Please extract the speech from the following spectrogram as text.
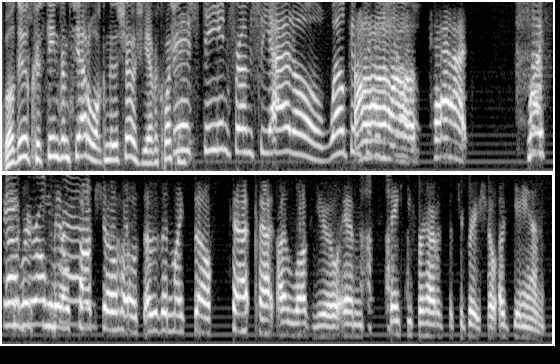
Will do. Christine from Seattle, welcome to the show. Do you have a question? Christine from Seattle, welcome to the Ah, show. Pat, my favorite female talk show host, other than myself. Pat, Pat, I love you, and thank you for having such a great show again.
